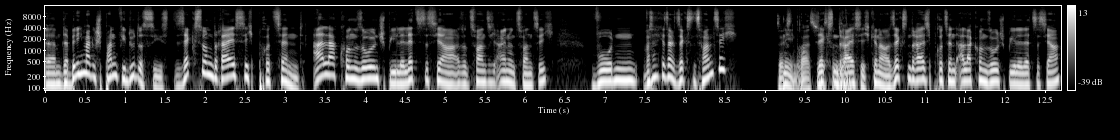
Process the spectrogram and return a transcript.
ähm, da bin ich mal gespannt, wie du das siehst. 36% aller Konsolenspiele letztes Jahr, also 2021, wurden, was habe ich gesagt, 26? 36. Nee, 36, genau. 36% aller Konsolspiele letztes Jahr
